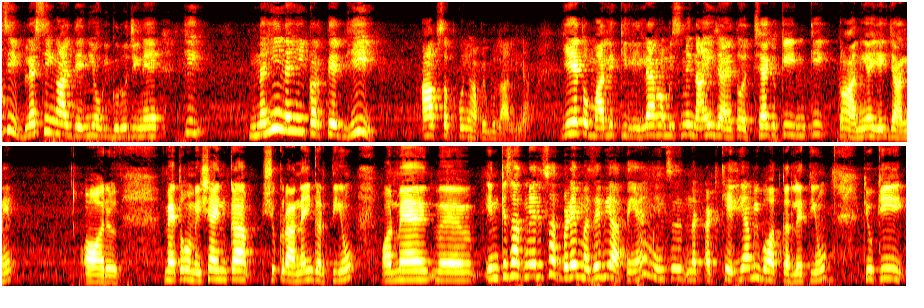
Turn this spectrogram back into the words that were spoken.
सी ब्लेसिंग आज देनी होगी गुरु जी ने कि नहीं नहीं करते भी आप सबको यहाँ पे बुला लिया। ये तो मालिक की लीला है, हम इसमें ना ही जाएँ तो अच्छा है, क्योंकि इनकी कहानियाँ यही जाने। और मैं तो हमेशा इनका शुक्राना ही करती हूँ। और मैं इनके साथ, मेरे साथ बड़े मज़े भी आते हैं। मैं इनसे अटखेलियाँ भी बहुत कर लेती हूँ, क्योंकि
